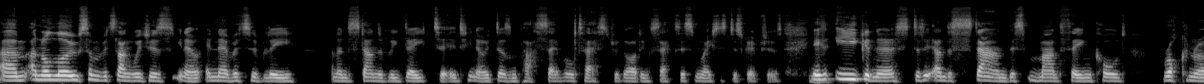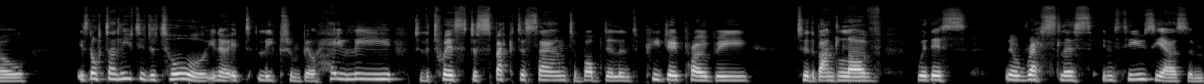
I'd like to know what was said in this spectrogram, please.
um, and although some of its language is, you know, inevitably and understandably dated, you know, it doesn't pass several tests regarding sexist and racist descriptions. Mm. Its eagerness to understand this mad thing called rock and roll is not diluted at all. You know, it leaps from Bill Haley to the twist to Spector sound to Bob Dylan to PJ Proby to the band Love with this you know restless enthusiasm.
